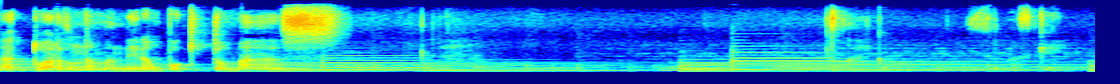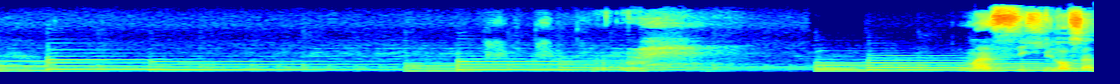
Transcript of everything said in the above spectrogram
actuar de una manera un poquito más sigilosa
